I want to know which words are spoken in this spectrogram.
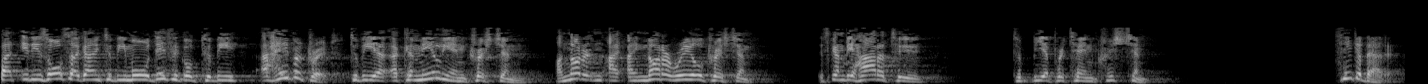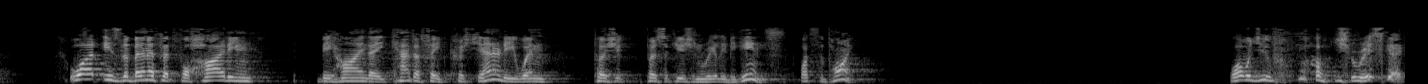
but it is also going to be more difficult to be a hypocrite, to be a, a chameleon Christian. I'm not, a, I, I'm not a real Christian. It's going to be harder to, to be a pretend Christian. Think about it. What is the benefit for hiding behind a counterfeit Christianity when perse- persecution really begins? What's the point? Why would you, why would you risk it?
